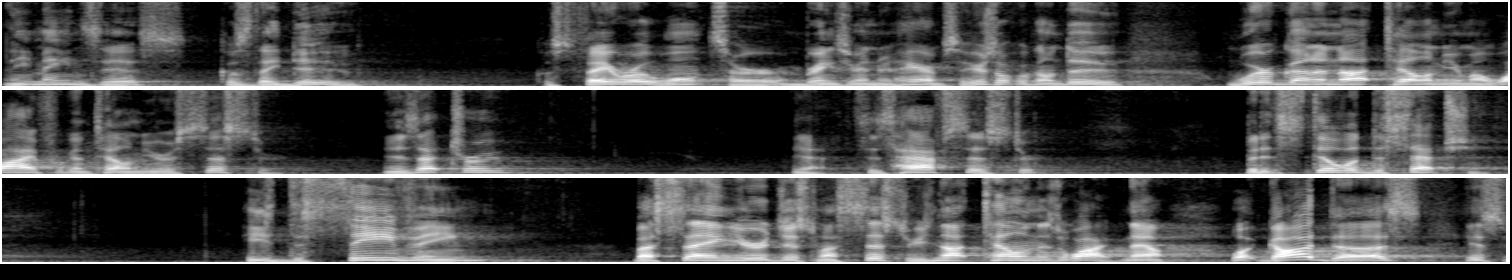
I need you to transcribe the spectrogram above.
And he means this because they do. Because Pharaoh wants her and brings her into the harem. So here's what we're going to do we're going to not tell him you're my wife, we're going to tell him you're his sister. And is that true? Yeah, it's his half sister, but it's still a deception. He's deceiving by saying you're just my sister. He's not telling his wife. Now, what God does is,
